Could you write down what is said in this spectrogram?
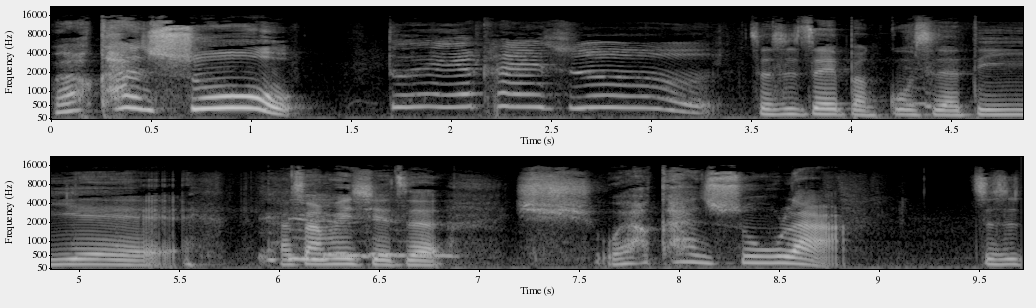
我要看书。对，要看书。这是这一本故事的第一页，它上面写着：“嘘，我要看书啦。”这是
